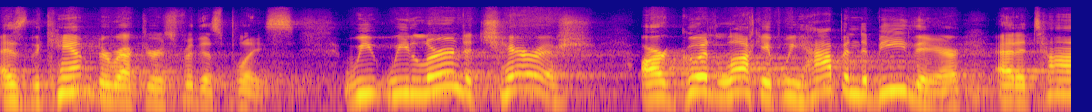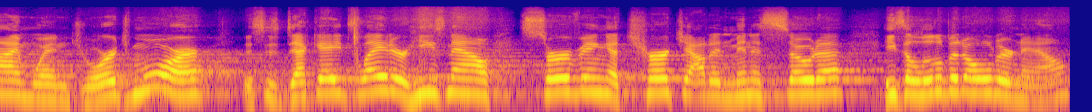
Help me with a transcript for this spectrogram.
as the camp directors for this place we, we learn to cherish our good luck if we happen to be there at a time when George Moore, this is decades later, he's now serving a church out in Minnesota. He's a little bit older now.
